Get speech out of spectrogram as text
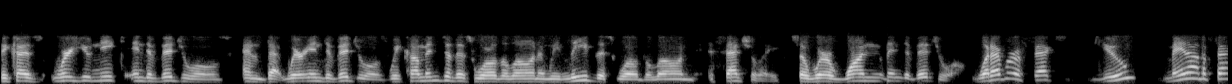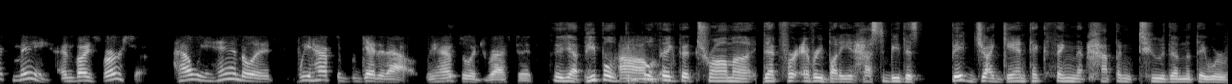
because we're unique individuals and that we're individuals. We come into this world alone and we leave this world alone essentially. So we're one individual. Whatever affects you may not affect me and vice versa. How we handle it we have to get it out. We have to address it. Yeah, people people um, think that trauma that for everybody it has to be this big gigantic thing that happened to them that they were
